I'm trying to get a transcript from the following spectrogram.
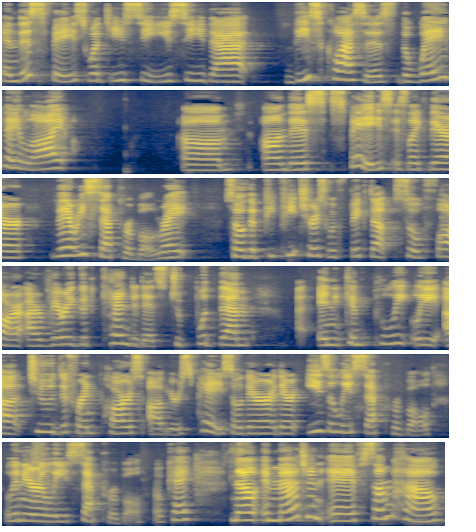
in this space, what do you see? You see that these classes, the way they lie um, on this space is like they're very separable, right? So the features we've picked up so far are very good candidates to put them in completely uh, two different parts of your space. So they're they're easily separable, linearly separable. Okay. Now imagine if somehow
